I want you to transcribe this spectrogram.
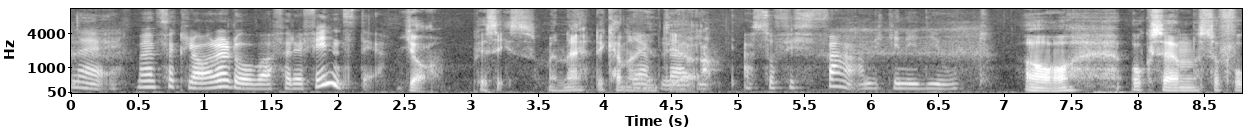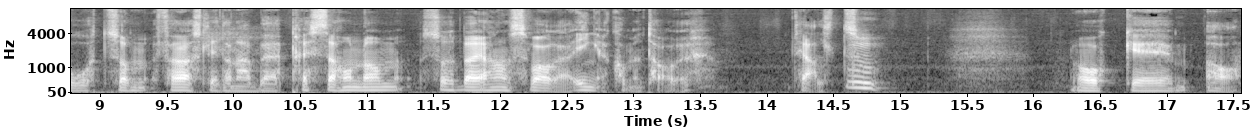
Nej, men förklara då varför det finns det. Ja, precis. Men nej, det kan han inte Jävla... göra. Alltså fy fan vilken idiot. Ja, och sen så fort som förhörsledarna börjar pressa honom så börjar han svara inga kommentarer till allt. Mm. Och eh, ja,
